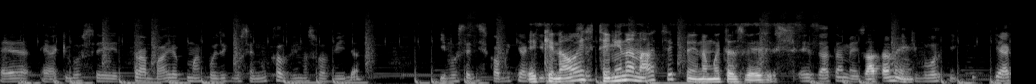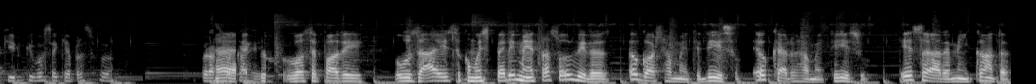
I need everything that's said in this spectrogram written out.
é, é a que você trabalha com uma coisa que você nunca viu na sua vida e você descobre que aquilo E que não ensina quer. na disciplina, muitas vezes. Exatamente. Exatamente. E que, que é aquilo que você quer para sua para é, sua carreira. Você pode usar isso como experimento para sua vida. Eu gosto realmente disso? Eu quero realmente isso? Essa área me encanta?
